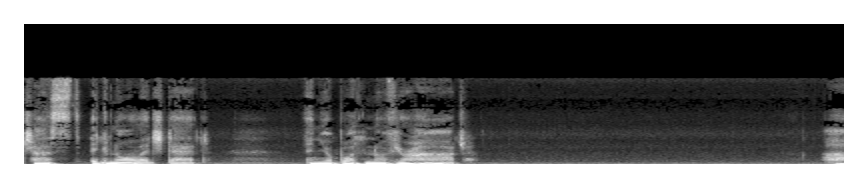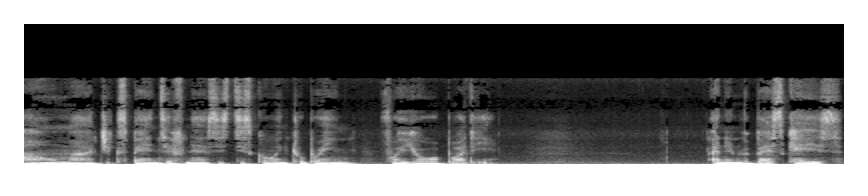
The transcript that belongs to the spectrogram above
just acknowledge that in your bottom of your heart? How much expansiveness is this going to bring for your body. And in the best case,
